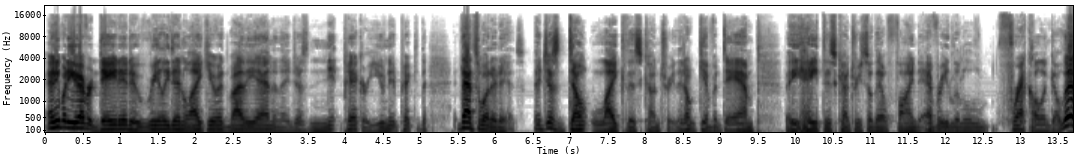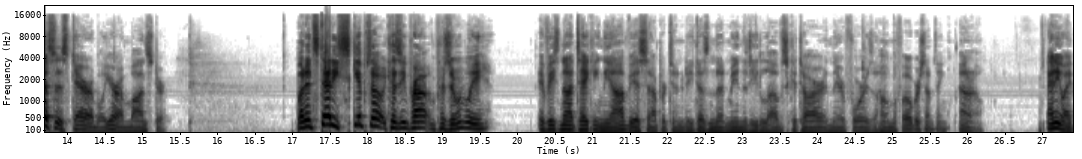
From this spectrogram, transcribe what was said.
anybody you ever dated who really didn't like you by the end, and they just nitpick or you nitpick. That's what it is. They just don't like this country. They don't give a damn. They hate this country, so they'll find every little freckle and go, "This is terrible. You're a monster." But instead, he skips out because he pro- presumably if he's not taking the obvious opportunity, doesn't that mean that he loves Qatar and therefore is a homophobe or something? I don't know. Anyway,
